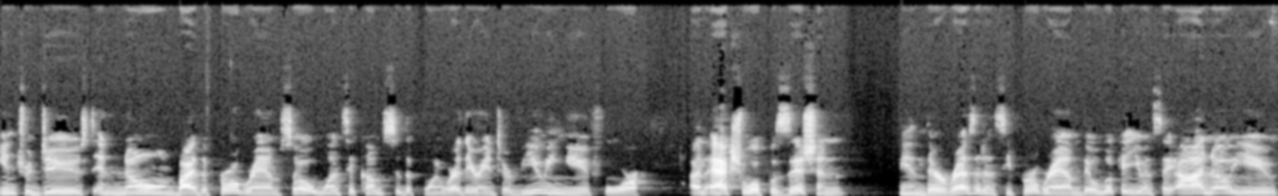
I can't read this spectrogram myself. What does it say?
introduced and known by the program. So once it comes to the point where they're interviewing you for an actual position in their residency program, they'll look at you and say, I know you.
